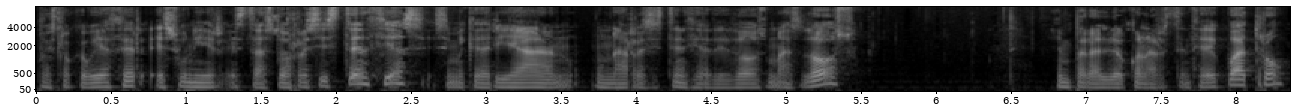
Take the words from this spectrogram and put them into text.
pues lo que voy a hacer es unir estas dos resistencias. Se me quedarían una resistencia de 2 más 2 en paralelo con la resistencia de 4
